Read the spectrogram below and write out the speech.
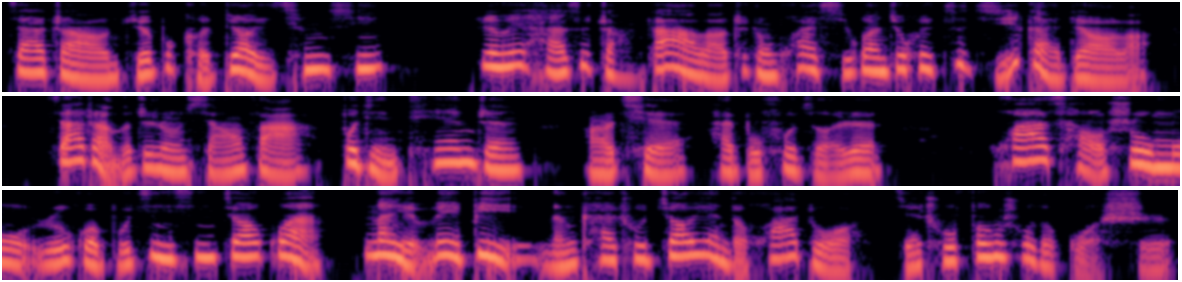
家长绝不可掉以轻心，认为孩子长大了，这种坏习惯就会自己改掉了。家长的这种想法不仅天真，而且还不负责任。花草树木如果不尽心浇灌，那也未必能开出娇艳的花朵。结出丰硕的果实，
